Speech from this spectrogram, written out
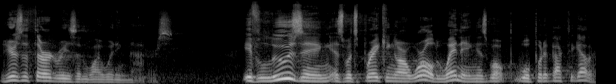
Here's the third reason why winning matters. If losing is what's breaking our world, winning is what will put it back together.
